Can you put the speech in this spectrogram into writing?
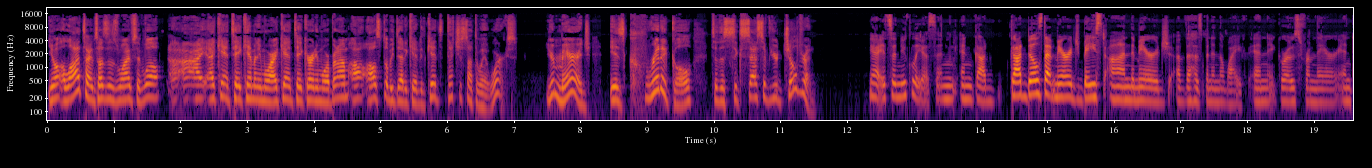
You know, a lot of times husbands and wives say, "Well, I, I can't take him anymore. I can't take her anymore, but I'm I'll, I'll still be dedicated to the kids." That's just not the way it works. Your marriage is critical to the success of your children. Yeah it's a nucleus and and god god builds that marriage based on the marriage of the husband and the wife and it grows from there. And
